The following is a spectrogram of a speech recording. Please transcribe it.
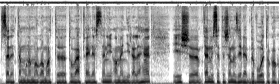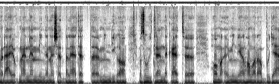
szerettem volna magamat továbbfejleszteni, amennyire lehet, és természetesen azért ebbe voltak akadályok, mert nem minden esetben lehetett mindig a, az új trendeket minél hamarabb ugye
